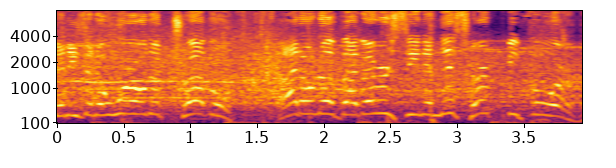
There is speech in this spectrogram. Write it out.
Clipped and he's in a world of trouble. I don't know if I've ever seen him this hurt before.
